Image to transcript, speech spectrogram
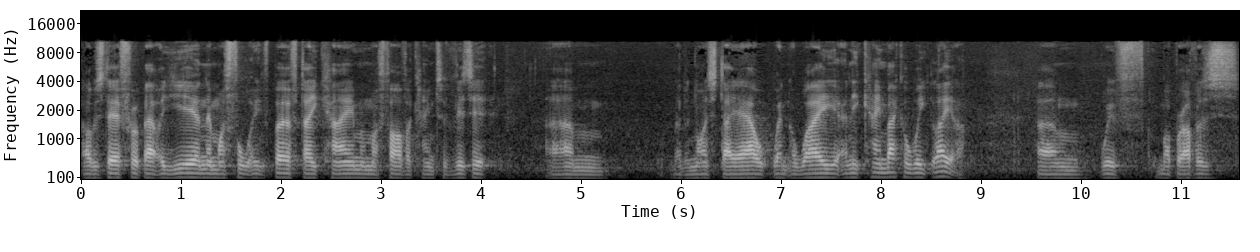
I was there for about a year and then my 14th birthday came and my father came to visit. Um, had a nice day out, went away and he came back a week later um, with my brothers.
